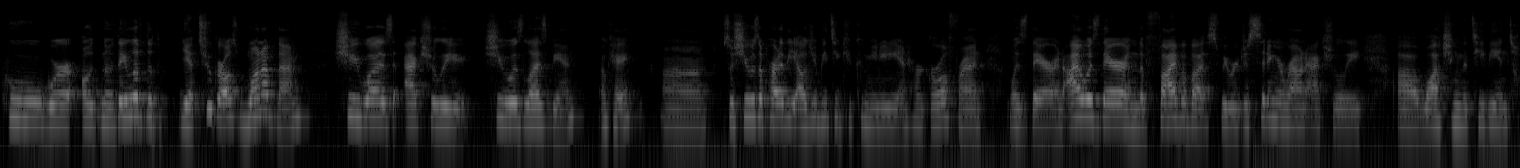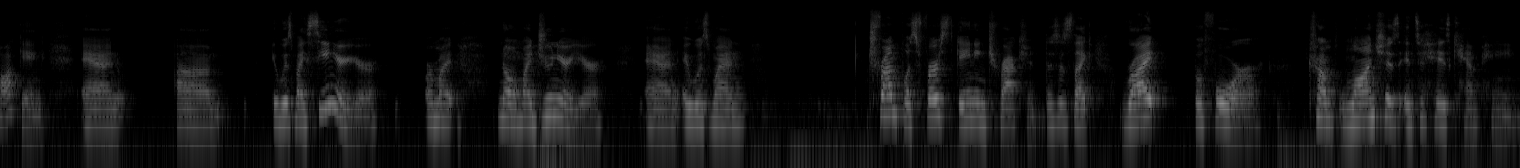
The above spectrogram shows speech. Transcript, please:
who were oh no, they lived with yeah two girls. One of them, she was actually she was lesbian. Okay, um, so she was a part of the LGBTQ community, and her girlfriend was there, and I was there, and the five of us, we were just sitting around actually uh, watching the TV and talking. And um, it was my senior year, or my no, my junior year, and it was when Trump was first gaining traction. This is like right before Trump launches into his campaign,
